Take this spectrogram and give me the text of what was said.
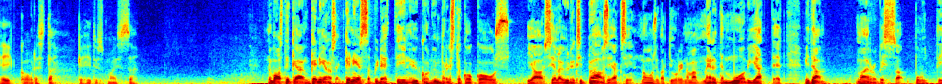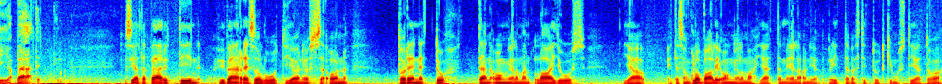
heikkoudesta kehitysmaissa. No vastikään Keniassa, Keniassa pidettiin YK ympäristökokous ja siellä yhdeksi pääasiaksi nousivat juuri nämä merten muovijätteet. Mitä Nairobissa puhuttiin ja päätettiin? Sieltä päädyttiin hyvään resoluutioon, jossa on todennettu tämän ongelman laajuus ja että se on globaali ongelma ja että meillä on jo riittävästi tutkimustietoa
